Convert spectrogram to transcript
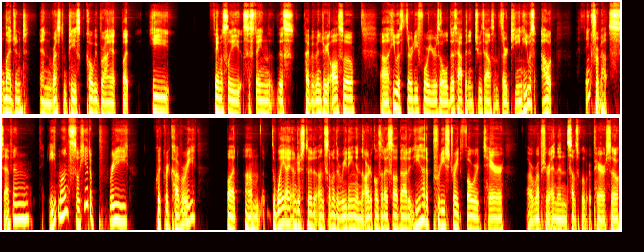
legend and rest in peace, Kobe Bryant, but he famously sustained this type of injury. Also, uh, he was 34 years old. This happened in 2013. He was out, I think, for about seven to eight months. So he had a pretty quick recovery. But um, the way I understood on some of the reading and the articles that I saw about it, he had a pretty straightforward tear, uh, rupture, and then subsequent repair. So,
